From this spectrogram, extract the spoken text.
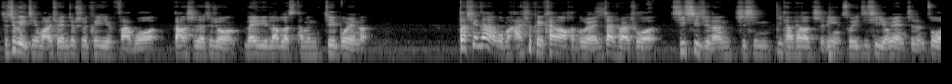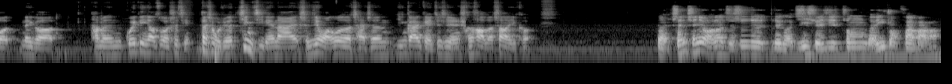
就这个已经完全就是可以反驳当时的这种 Lady Lovelace 他们这一波人了。到现在我们还是可以看到很多人站出来说，机器只能执行一条条的指令，所以机器永远只能做那个他们规定要做的事情。但是我觉得近几年来神经网络的产生，应该给这些人很好的上了一课。对，神神经网络只是这个机器学习中的一种算法吧，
